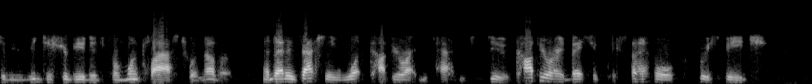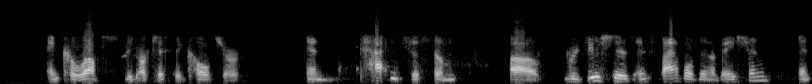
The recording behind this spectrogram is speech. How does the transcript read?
to be redistributed from one class to another. And that is actually what copyright and patent do. Copyright basically stifles free speech and corrupts the artistic culture, and patent system uh, reduces and stifles innovation and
